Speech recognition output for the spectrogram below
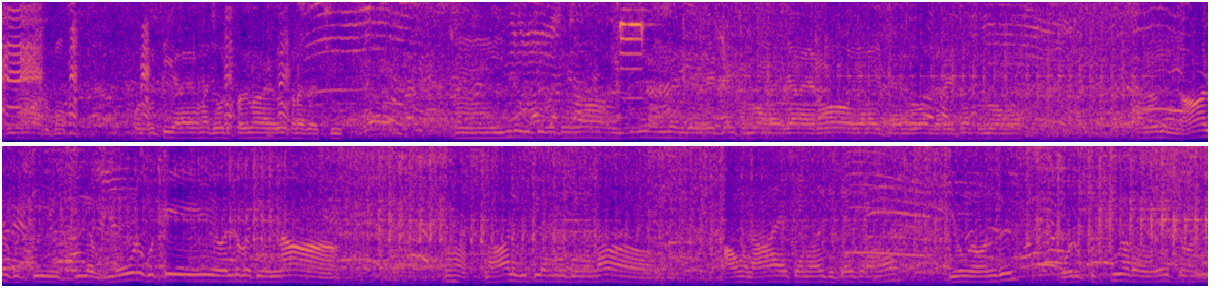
அதிகமாக இருக்கும். ஒரு குட்டி ஏழாயிரம்னா ஜோடி பதினாலாயிரரூபா கணக்காச்சு இந்த குட்டி பார்த்திங்கன்னா இதுவே வந்து இந்த ரேட்லேயும் சொல்லுவாங்க. ஏழாயிரரூபா ஏழாயிரத்தி ஐநூறுரூவா அந்த ரேட்லாம் சொல்லுவாங்க. அதாவது நாலு குட்டி இல்லை மூணு குட்டி வந்து பார்த்திங்கன்னா நாலு குட்டி வந்து பார்த்திங்கன்னா அவங்க நாலாயிரத்தி ஐநூறுவாய்க்கு கேட்குறாங்க இவங்க வந்து ஒரு குட்டியோட ரேட்டு வந்து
